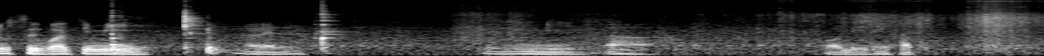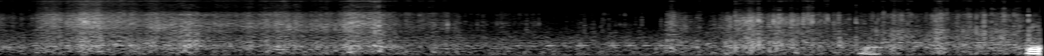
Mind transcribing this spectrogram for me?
รู้สึกว่าจะมีอะไรนะไม่มีอ่าพอดีเลยครับมี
